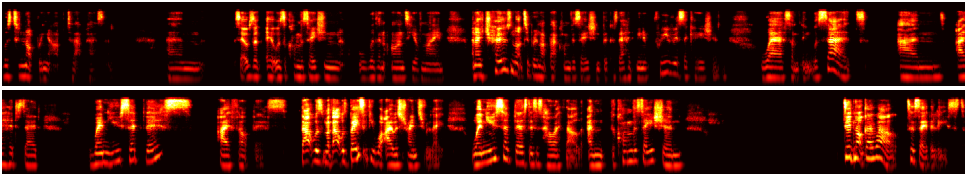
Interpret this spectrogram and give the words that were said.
was to not bring it up to that person um so it was a it was a conversation with an auntie of mine and i chose not to bring up that conversation because there had been a previous occasion where something was said and i had said when you said this, I felt this. That was that was basically what I was trying to relate. When you said this, this is how I felt, and the conversation did not go well, to say the least.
